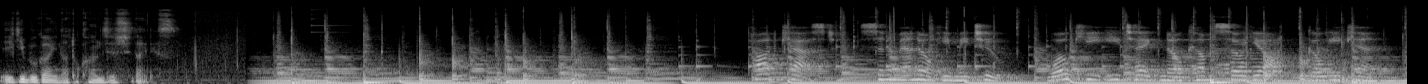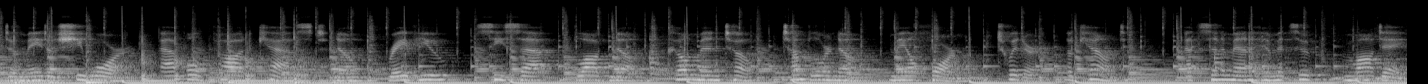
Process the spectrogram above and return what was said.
意義深いなと感じる次第です。Podcast Cinema no Himi 2 Woki e tag no come so ya go e ken Domata she war Apple Podcast no Review CSAT Blog no Commento Tumblr no Mail form Twitter account at Cinemana Himitsu Ma de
